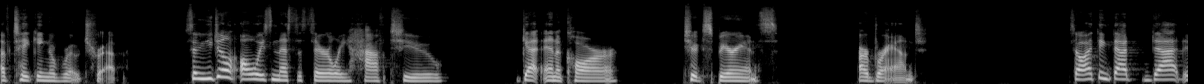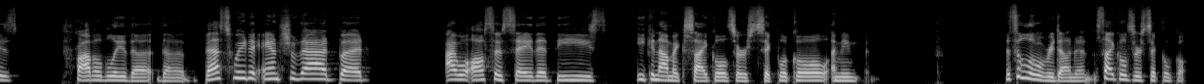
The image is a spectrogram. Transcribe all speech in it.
of taking a road trip. So you don't always necessarily have to get in a car to experience our brand. So I think that that is probably the the best way to answer that, but I will also say that these economic cycles are cyclical. I mean, it's a little redundant. Cycles are cyclical,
